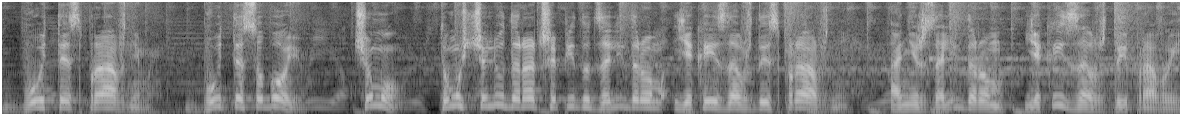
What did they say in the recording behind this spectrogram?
Будьте справжніми, будьте собою. Чому? Тому що люди радше підуть за лідером, який завжди справжній, аніж за лідером, який завжди правий.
